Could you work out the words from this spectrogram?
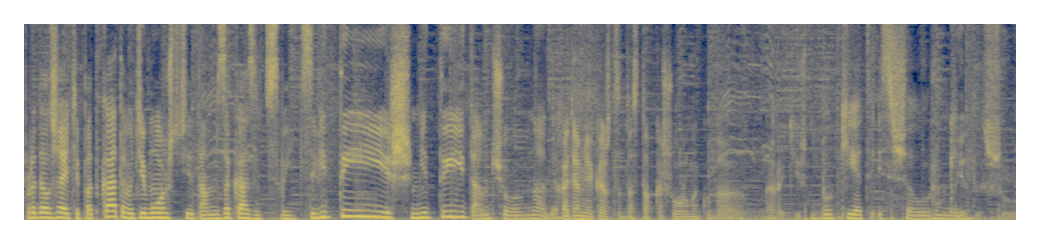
продолжайте подкатывать и можете там заказывать свои цветы, шметы, там, что вам надо. Хотя, мне кажется, доставка шаурмы куда эротичнее. Букет из шаурмы. Букет из шаурмы.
